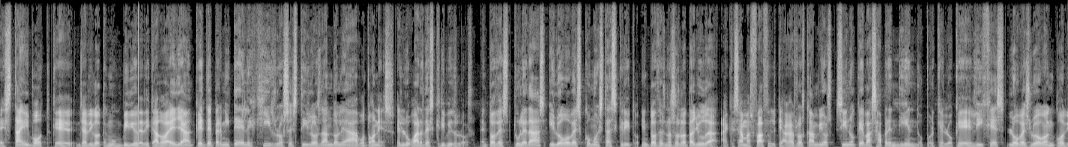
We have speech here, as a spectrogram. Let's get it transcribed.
Stylebot, que ya digo tengo un vídeo dedicado a ella, que te permite elegir los estilos dándole a botones en lugar de escribirlos. Entonces tú le das y luego ves cómo está escrito. entonces no solo te ayuda a que sea más fácil que hagas los cambios, sino que vas aprendiendo, porque lo que eliges lo ves luego en código.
